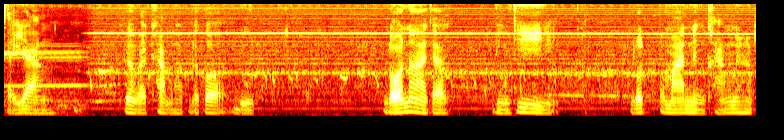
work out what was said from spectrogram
สายยางเครื่องแวคคัมครับ แล้วก็ดูดล้อหน้าจะอยู่ที่รถประมาณหนึ่งครั้งนะครับ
